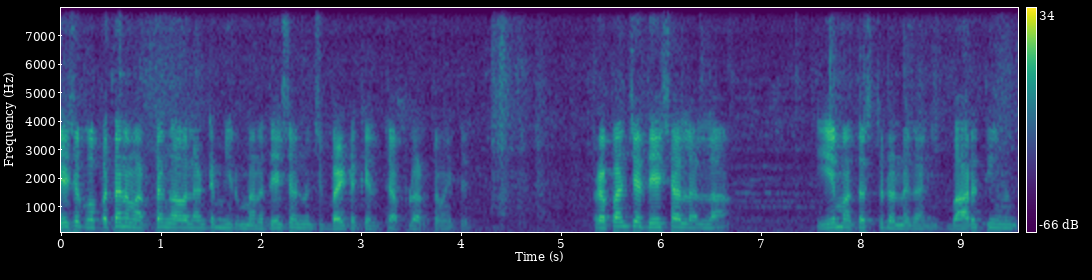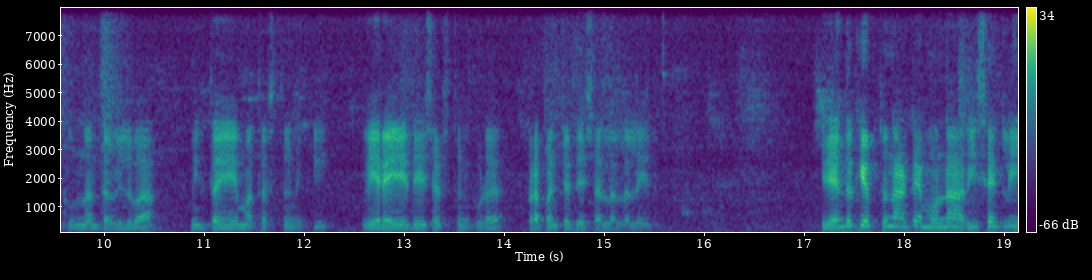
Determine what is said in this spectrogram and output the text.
దేశ గొప్పతనం అర్థం కావాలంటే మీరు మన దేశం నుంచి బయటకు వెళ్తే అప్పుడు అర్థమవుతుంది ప్రపంచ దేశాలల్లో ఏ మతస్థుడన్నా కానీ భారతీయునికి ఉన్నంత విలువ మిగతా ఏ మతస్థునికి వేరే ఏ దేశస్తుని కూడా ప్రపంచ దేశాలలో లేదు. ఇది ఎందుకు చెప్తున్నా అంటే మొన్న రీసెంట్లీ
